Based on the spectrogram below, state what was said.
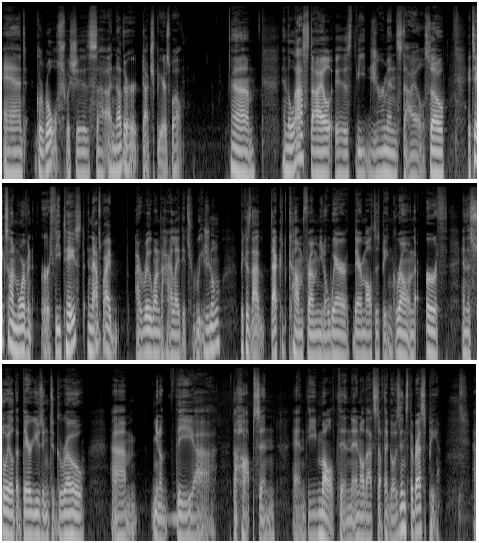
and Grolsch, which is uh, another Dutch beer as well. Um, and the last style is the German style. So it takes on more of an earthy taste, and that's why I really wanted to highlight it's regional because that that could come from you know where their malt is being grown, the earth and the soil that they're using to grow, um, you know the uh, the hops and and the malt and, and all that stuff that goes into the recipe. Uh,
